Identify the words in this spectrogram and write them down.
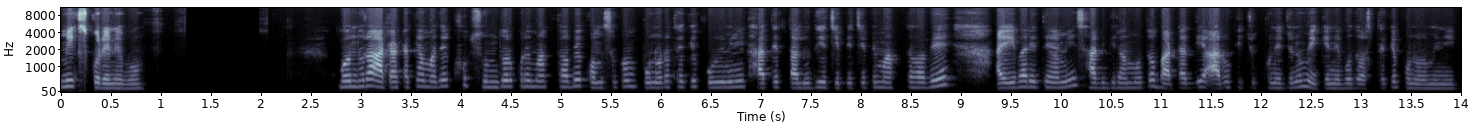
মিক্স করে নেব। বন্ধুরা, আটাটাকে আমাদের খুব সুন্দর করে মাখতে হবে। কমসে কম পনেরো থেকে কুড়ি মিনিট হাতের তালু দিয়ে চেপে চেপে মাখতে হবে। আর এবার এতে আমি ষাট গ্রাম মতো বাটার দিয়ে আরও কিছুক্ষণের জন্য মেখে নেব, দশ থেকে পনেরো মিনিট।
